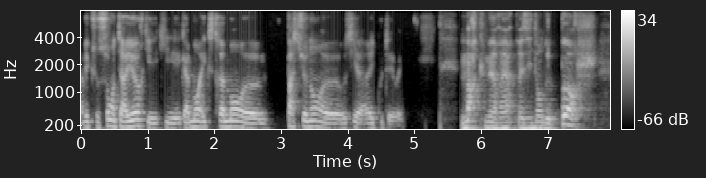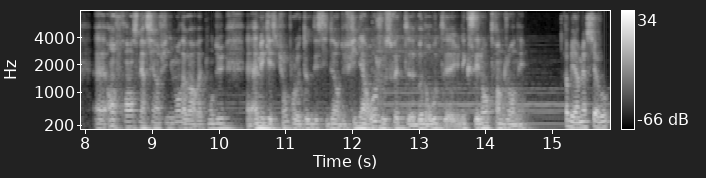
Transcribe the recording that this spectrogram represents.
avec ce son intérieur qui est, qui est également extrêmement euh, passionnant euh, aussi à, écouter. Oui. Marc Meurer, président de Porsche en France, merci infiniment d'avoir répondu à mes questions pour le talk décideur du Figaro. Je vous souhaite bonne route et une excellente fin de journée. Très bien, merci à vous.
